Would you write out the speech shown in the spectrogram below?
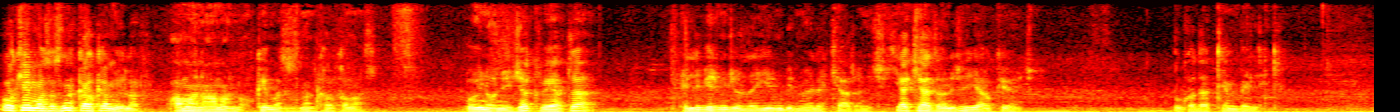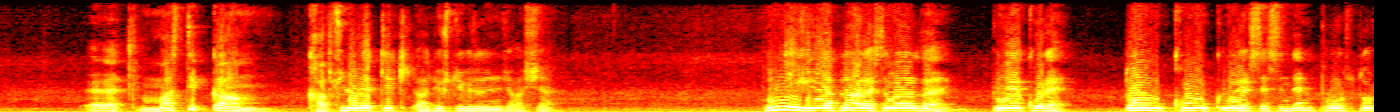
okey masasından kalkamıyorlar. Aman aman okey masasından kalkamaz. Oyun oynayacak veyahut da 51 mi diyorlar 21 mi öyle kağıt oynayacak. Ya kağıt oynayacak ya okey oynayacak. Bu kadar tembellik. Evet, mastik gam. Kapsül ürettik. Ha, düştü biraz önce aşağı. Bununla ilgili yapılan araştırmalarda Güney Kore Dong Kong Üniversitesi'nden Profesör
